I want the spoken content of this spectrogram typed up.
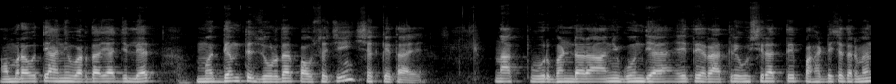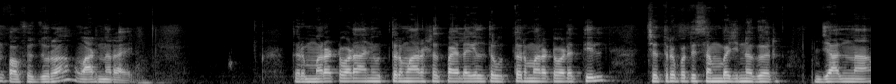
अमरावती आणि वर्धा या जिल्ह्यात मध्यम ते जोरदार पावसाची शक्यता आहे. नागपूर भंडारा आणि गोंदिया येथे रात्री उशिरा ते पहाटेच्या दरम्यान पावसाचा जोरा वाढणार आहे. तर मराठवाडा आणि उत्तर महाराष्ट्रात पाहायला गेलं तर उत्तर मराठवाड्यातील छत्रपती संभाजीनगर जालना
